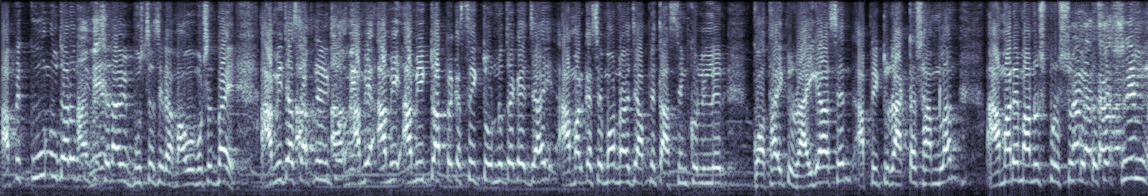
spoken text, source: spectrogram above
আপনি কোন উদাহরণ আমি- দিচ্ছেন আমি বুঝতেছি না মাহবুব মোর্শেদ ভাই। আমি জাস্ট আপনি একটু আমি- আমি আমি একটু আপনার কাছে একটু অন্য জায়গায় যাই। আমার কাছে মনে হয় যে আপনি তাসনিম খলিলের কথা একটু রাইগা আছেন। আপনি একটু রাগটা সামলান। আমারে মানুষ প্রশ্ন করতেছে তাসিম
